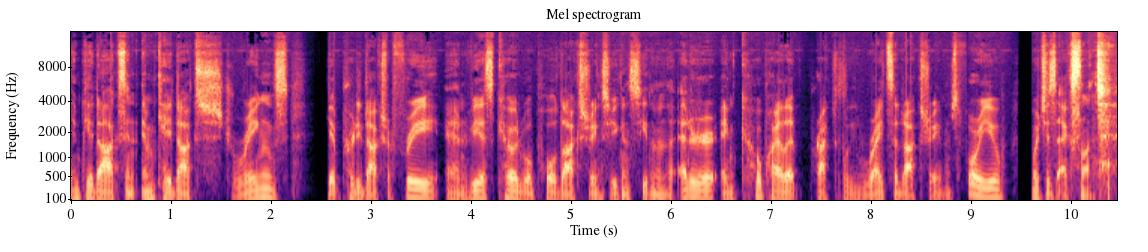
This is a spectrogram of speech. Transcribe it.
mkdocs, and mkdocstrings get Pretty Docs for free, and VS Code will pull doc strings so you can see them in the editor, and Copilot practically writes the doc strings for you, which is excellent.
